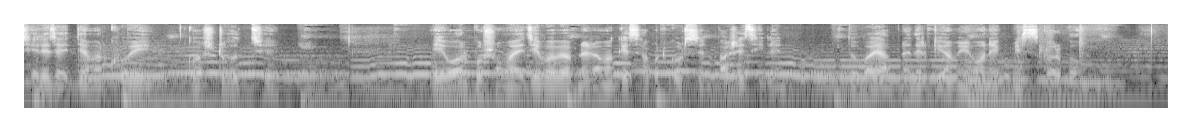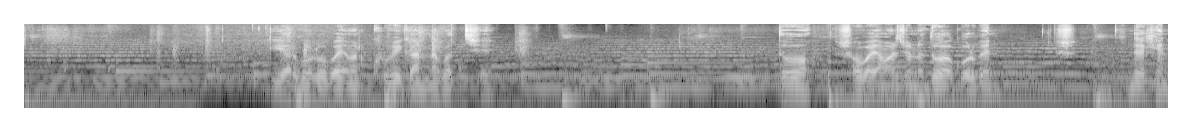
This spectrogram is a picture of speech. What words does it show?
ছেড়ে যাইতে আমার খুবই কষ্ট হচ্ছে। এই অল্প সময়ে যেভাবে আপনারা আমাকে সাপোর্ট করছেন, পাশে ছিলেন, তো ভাই আপনাদেরকে আমি অনেক মিস করব। কি আর বলব ভাই, আমার খুবই কান্না পাচ্ছে। তো সবাই আমার জন্য দোয়া করবেন। দেখেন,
